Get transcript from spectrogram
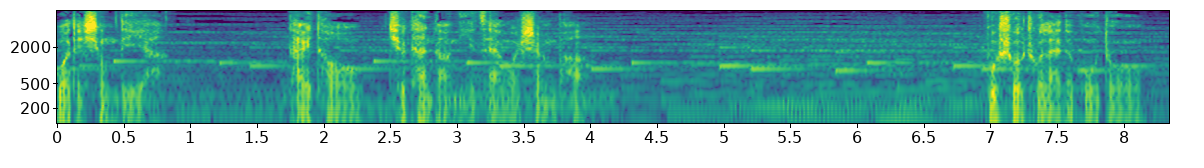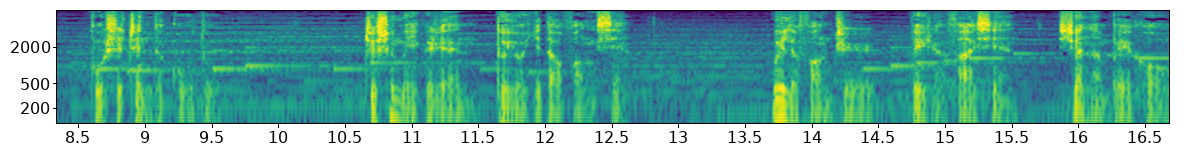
我的兄弟呀，抬头却看到你在我身旁。”不说出来的孤独，不是真的孤独，只是每个人都有一道防线，为了防止被人发现绚烂背后。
